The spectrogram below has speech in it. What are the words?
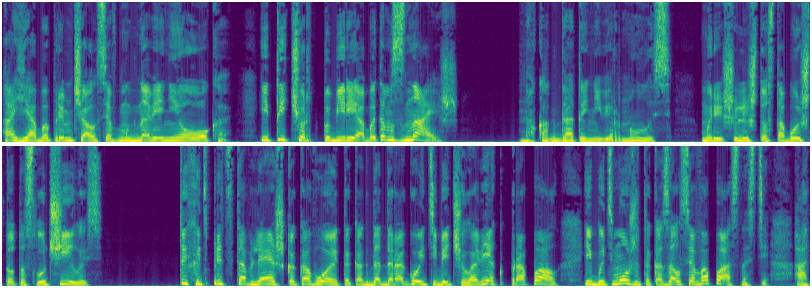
А я бы примчался в мгновение ока, и ты, черт побери, об этом знаешь. Но когда ты не вернулась, мы решили, что с тобой что-то случилось. Ты хоть представляешь, каково это, когда дорогой тебе человек пропал и, быть может, оказался в опасности, а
